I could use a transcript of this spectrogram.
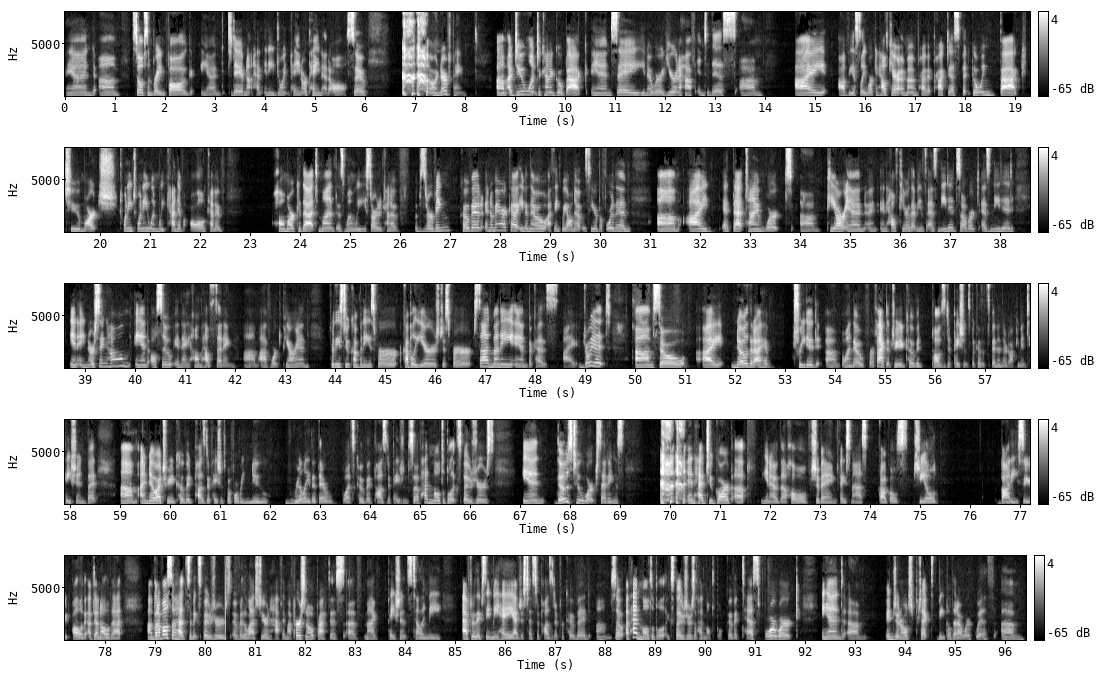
and um, still have some brain fog. And today, I've not had any joint pain or pain at all. So, or nerve pain. Um, I do want to kind of go back and say, you know, we're a year and a half into this. Um, I obviously work in healthcare. I own my own private practice, but going back to March 2020, when we kind of all kind of hallmark that month is when we started kind of observing COVID in America, even though I think we all know it was here before then. Um, I at that time worked um, PRN and in healthcare. That means as needed. So I worked as needed in a nursing home and also in a home health setting. Um, I've worked PRN for these two companies for a couple of years just for side money and because I enjoy it. Um, so I know that I have treated, um, well, I know for a fact I've treated COVID positive patients because it's been in their documentation, but um, I know I treated COVID positive patients before we knew really that there was COVID positive patients. So I've had multiple exposures in those two work settings and had to garb up, you know, the whole shebang face mask, goggles, shield, body suit, all of it. I've done all of that. Um, but I've also had some exposures over the last year and a half in my personal practice of my patients telling me after they've seen me, hey, I just tested positive for COVID. Um, so I've had multiple exposures. I've had multiple COVID tests for work and um, in general to protect the people that I work with. Um,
